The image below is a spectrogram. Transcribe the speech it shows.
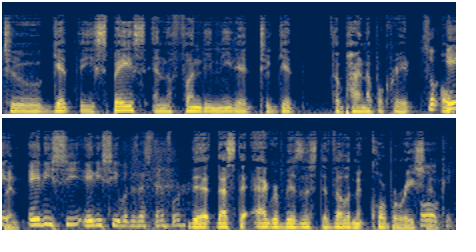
to get the space and the funding needed to get the Pineapple Crate So open. A- ADC, ADC, what does that stand for? The- that's the Agribusiness Development Corporation. Oh, okay.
